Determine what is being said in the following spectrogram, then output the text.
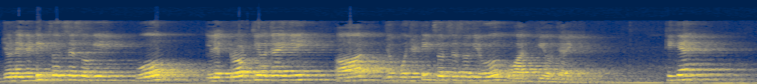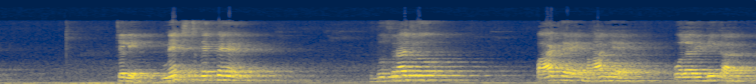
जो नेगेटिव सोर्सेस होगी, वो इलेक्ट्रोड की हो जाएगी और जो पॉजिटिव सोर्सेस होगी, वो वाट की हो जाएगी. ठीक है? चलिए नेक्स्ट देखते हैं. दूसरा जो पार्ट है, भाग है पोलरिटी का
